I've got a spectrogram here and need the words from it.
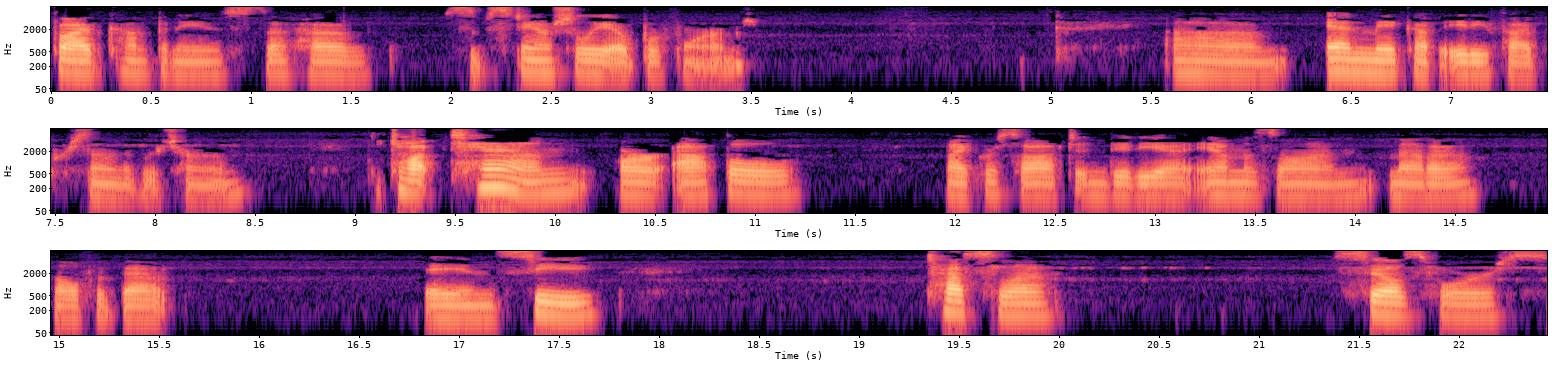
five companies that have substantially outperformed um, and make up 85% of the return. The top 10 are Apple, Microsoft, Nvidia, Amazon, Meta, Alphabet, ANC, Tesla, Salesforce,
